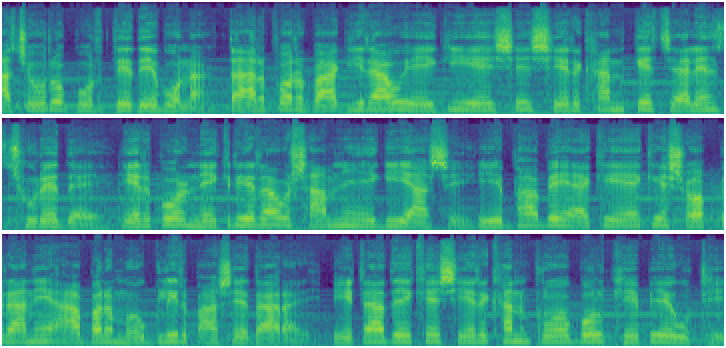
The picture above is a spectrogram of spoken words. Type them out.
আচরও পড়তে দেব না। তারপর বাগিরাও এগিয়ে এসে শের খানকে চ্যালেঞ্জ ছুড়ে দেয়। এরপর নেকড়েরাও সামনে এগিয়ে আসে। এভাবে একে একে সব প্রাণী আবার মোগলির পাশে দাঁড়ায়। এটা দেখে শের খান প্রবল খেপে উঠে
